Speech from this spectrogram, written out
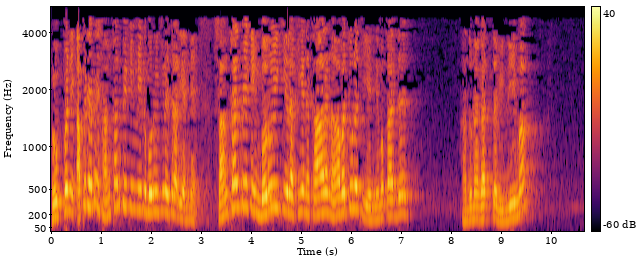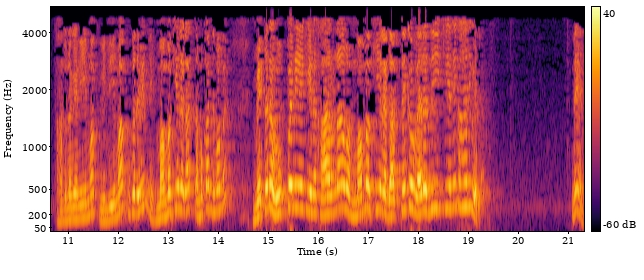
රුප්පණි අපිට හැබැයි සංකල්පයකින් මේක බොරුයි කියලා හිතලා හරියන්නේ නැහැ. සංකල්පයකින් බොරුයි කියලා කියන කාරණාව තුල තියෙන්නේ මොකද්ද? හඳුනාගත්ත විඳීමක් හඳුනා ගැනීමක් විඳීමක් මොකද වෙන්නේ? මම කියලා ගත්තා. මොකද්ද මම? මෙතන රුප්පණිය කියන කාරණාව මම කියලා ගත්ත එක වැරදි කියන එක හරි වෙලා. නේද?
